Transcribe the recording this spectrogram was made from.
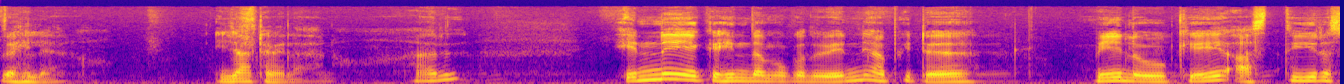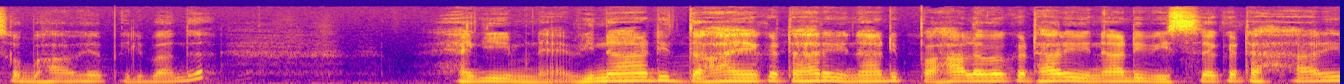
වැහිලෑනවා යට වෙලානවා හරි? එන්න ඒක හින්ද මොකද වෙන්නේ? අපිට මේ ලෝකයේ අස්තීර ස්වභාවය පිළිබඳ හැගීම් නෑ විනාඩි දායකට හරි විනාඩි පහලවකට හරි විනාඩි විස්සකට හරි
